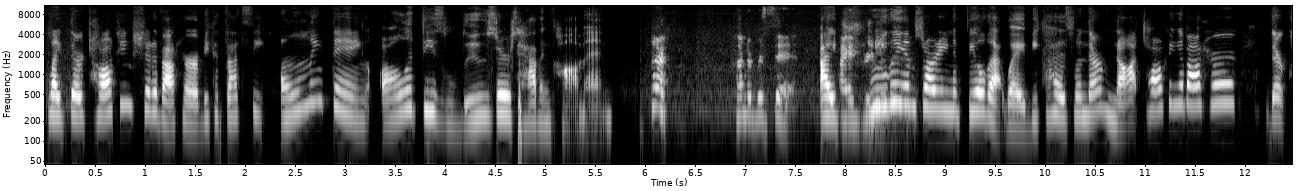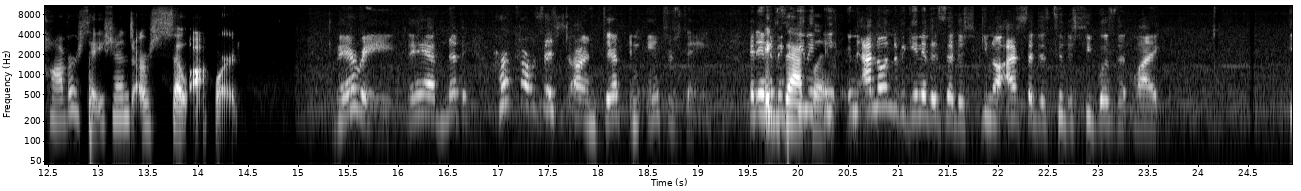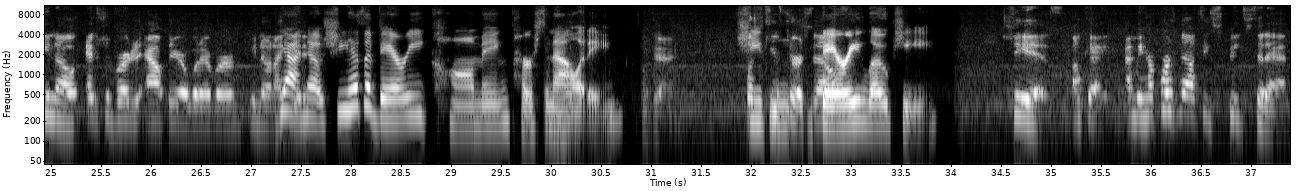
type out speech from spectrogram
like they're talking shit about her because that's the only thing all of these losers have in common Hundred percent. I, I truly am starting to feel that way because when they're not talking about her, their conversations are so awkward. Very. They have nothing. Her conversations are in depth and interesting. And in the Exactly. beginning, and I know in the beginning they said this. You know, I said this too that she wasn't like, you know, extroverted out there or whatever. You know, and I yeah, no, she has a very calming personality. Okay. She's keeps n- to herself? very low key. She is. Okay. I mean, her personality speaks to that.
